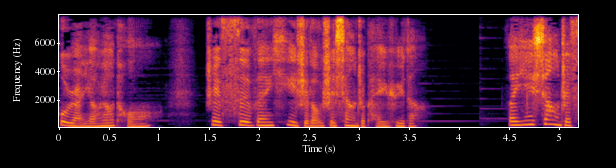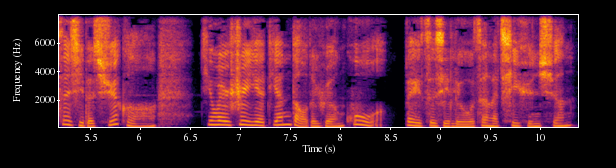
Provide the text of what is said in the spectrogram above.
顾阮摇摇头，这四问一直都是向着裴玉的，唯一向着自己的桔梗，因为日夜颠倒的缘故，被自己留在了七云轩。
